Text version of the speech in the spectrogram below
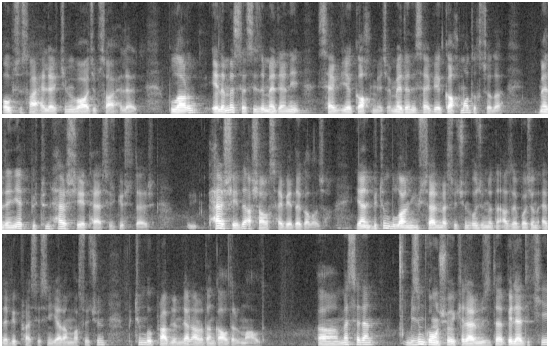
opsi sahələr kimi vacib sahələrdir. Bunların eləməsə sizdə mədəni səviyyə qalxmayacaq. Mədəni səviyyə qalxmadıqca da mədəniyyət bütün hər şeyə təsir göstərir. Hər şeydə aşağı səviyyədə qalacaq. Yəni bütün bunların yüksəlməsi üçün, o cümlədən Azərbaycan ədəbi prosesinin yaranması üçün bütün bu problemlər aradan qaldırılmalıdır. Məsələn, bizim qonşu ölkələrimizdə belədir ki,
